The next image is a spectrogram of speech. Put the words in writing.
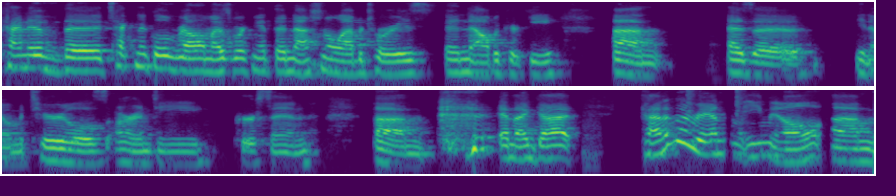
kind of the technical realm. I was working at the National Laboratories in Albuquerque um, as a, you know, materials R&D person. Um, and I got kind of a random email. Um,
